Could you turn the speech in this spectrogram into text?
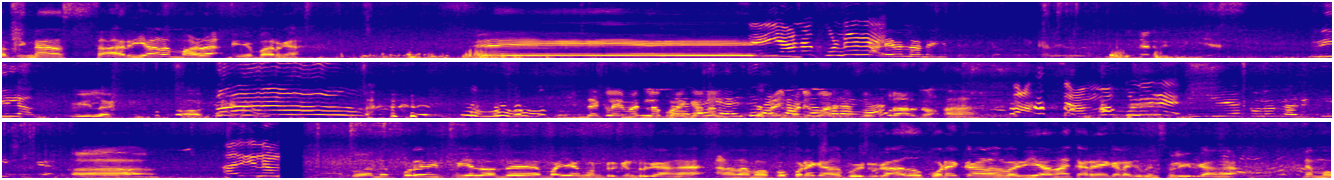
பார்த்தீங்கன்னா சரியான மழை. இங்க பாருங்க. ஏய். சரியான குளிர். என்ன எடுத்துக்கிட்டீங்க வீலக் ஓகே. இந்த கிளைமேட்ல கொடைக்கானல். ட்ரை பண்ணி பாருங்க. சூப்பரா இருக்கும். ஆ. செம்ம குளிர். ஆ. அதுக்கு நம்ம இப்போ வந்து புரவி புயல் வந்து மையம் கொண்டிருக்குன்னு இருக்காங்க. ஆனால் நம்ம இப்போ கொடைக்கானல் போயிட்டு இருக்கோம். அதுவும் கொடைக்கானல் வழியாக தான் கரையை கிடக்குதுன்னு சொல்லியிருக்காங்க. நம்ம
